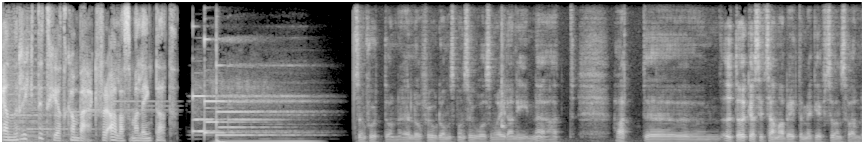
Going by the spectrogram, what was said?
En riktigt het comeback för alla som har längtat. 2017 eller få de sponsorer som redan är inne att, att uh, utöka sitt samarbete med GIF Sundsvall.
